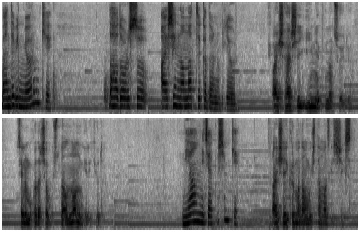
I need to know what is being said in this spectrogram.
Ben de bilmiyorum ki. Daha doğrusu Ayşe'nin anlattığı kadarını biliyorum. Ayşe her şeyi iyi niyetinden söylüyor. Senin bu kadar çabuk üstüne alınman mı gerekiyordu? Niye almayacakmışım ki? Ayşe'yi kırmadan bu işten vazgeçeceksin.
